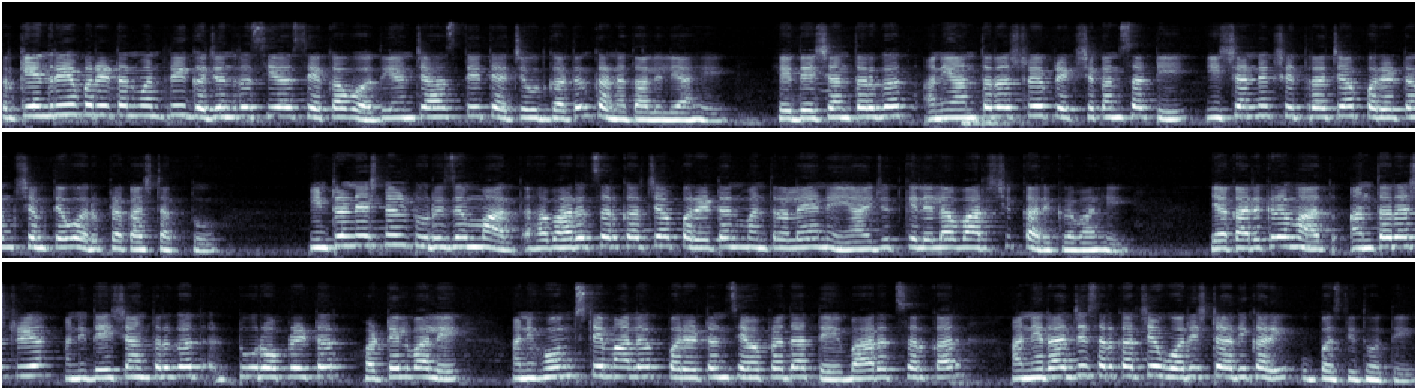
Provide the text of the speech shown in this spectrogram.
तर केंद्रीय पर्यटन मंत्री गजेंद्रसिंह शेखावत यांच्या हस्ते त्याचे उद्घाटन करण्यात आलेले आहे. हे देशांतर्गत आणि आंतरराष्ट्रीय प्रेक्षकांसाठी ईशान्य क्षेत्राच्या पर्यटन क्षमतेवर प्रकाश टाकतो. इंटरनॅशनल टुरिझम मार्थ हा भारत सरकारच्या पर्यटन मंत्रालयाने आयोजित केलेला वार्षिक कार्यक्रम आहे. या कार्यक्रमात आंतरराष्ट्रीय आणि देशांतर्गत टूर ऑपरेटर हॉटेलवाले आणि होमस्टे मालक पर्यटन सेवा प्रदाते भारत सरकार आणि राज्य सरकारचे वरिष्ठ अधिकारी उपस्थित होते.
